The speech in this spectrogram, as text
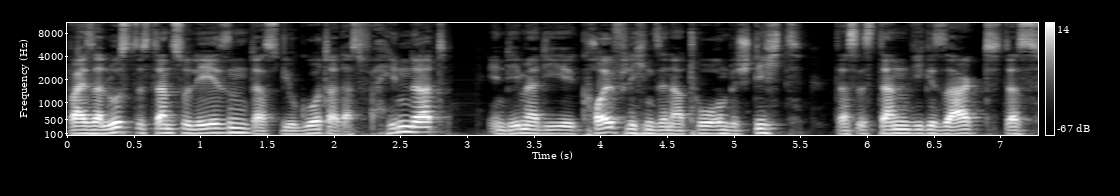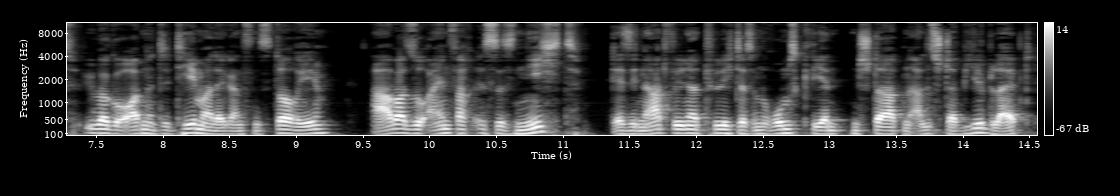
Bei Salust ist dann zu lesen, dass Jugurtha das verhindert, indem er die käuflichen Senatoren besticht. Das ist dann, wie gesagt, das übergeordnete Thema der ganzen Story. Aber so einfach ist es nicht. Der Senat will natürlich, dass in Roms Klientenstaaten alles stabil bleibt.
